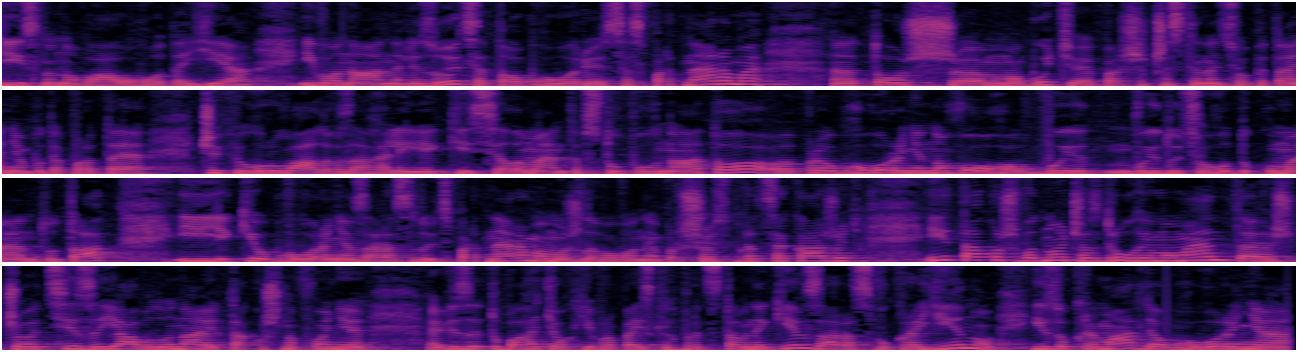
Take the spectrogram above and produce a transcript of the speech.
дійсно нова угода є, і вона аналізується та обговорюється з партнерами. Е, Тож, е, мабуть, перша частина цього питання буде про те, чи фігурували взагалі якісь елементи вступу в НАТО е, при обговоренні нового ви- виду цього документу, так і які обговорення зараз ідуть з партнерами. Можливо, вони про щось про це кажуть. І також водночас другий момент, е, що ці заяви лунають також на фоні візиту багатьох європейських представників зараз в Україну, і зокрема для обговорення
